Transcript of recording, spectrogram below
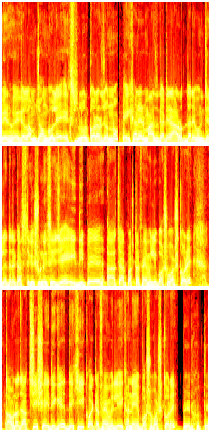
বের হয়ে গেলাম জঙ্গলে এক্সপ্লোর করার জন্য। এইখানের মাছঘাটের আড়তদার এবং জেলেদের কাছ থেকে শুনেছি যে এই দ্বীপে চার পাঁচটা ফ্যামিলি বসবাস করে। তো আমরা যাচ্ছি সেই দিকে, দেখি কয়টা ফ্যামিলি এখানে বসবাস করে। বের হতে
